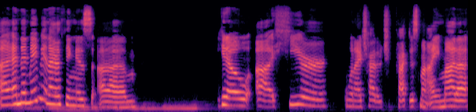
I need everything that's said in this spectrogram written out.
uh, and then maybe another thing is um you know uh here when I try to practice my Aymara,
